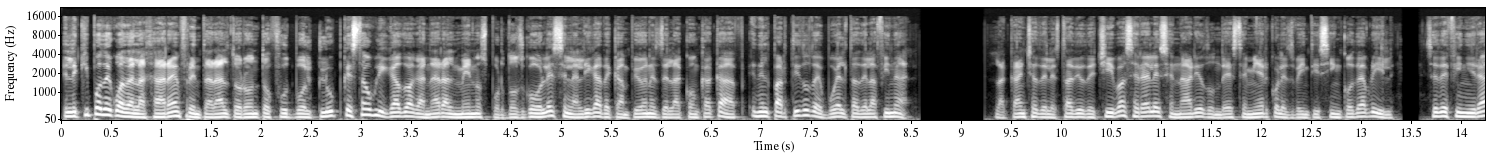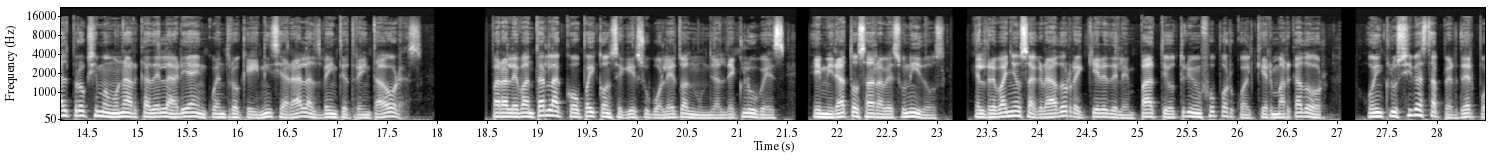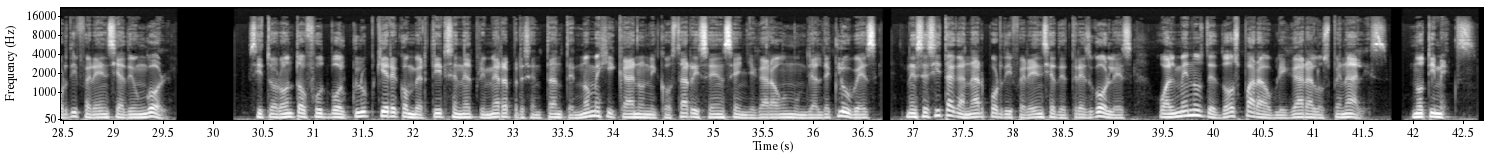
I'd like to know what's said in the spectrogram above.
El equipo de Guadalajara enfrentará al Toronto Football Club que está obligado a ganar al menos por dos goles en la Liga de Campeones de la CONCACAF en el partido de vuelta de la final. La cancha del Estadio de Chivas será el escenario donde este miércoles 25 de abril se definirá el próximo monarca del área, encuentro que iniciará a las 20:30 horas. Para levantar la copa y conseguir su boleto al Mundial de Clubes, Emiratos Árabes Unidos, el rebaño sagrado requiere del empate o triunfo por cualquier marcador, o inclusive hasta perder por diferencia de un gol. Si Toronto Football Club quiere convertirse en el primer representante no mexicano ni costarricense en llegar a un Mundial de Clubes, necesita ganar por diferencia de tres goles o al menos de dos para obligar a los penales. Notimex.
